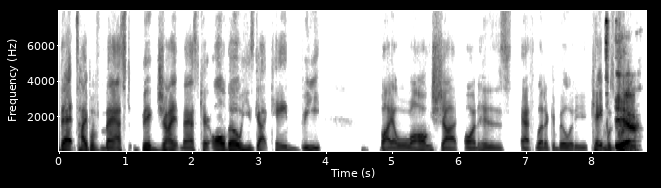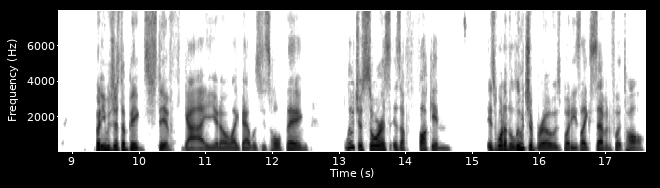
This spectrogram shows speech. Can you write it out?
that type of masked, big giant masked character. Although he's got Kane beat by a long shot on his athletic ability. Kane was great, Yeah, but he was just a big stiff guy, you know, like that was his whole thing. Luchasaurus is a fucking is one of the Lucha Bros, but he's like seven foot tall.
